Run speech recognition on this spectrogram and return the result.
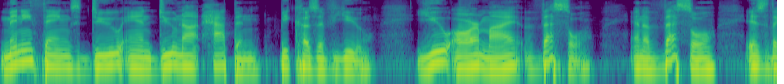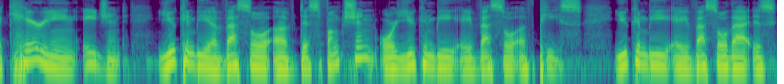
Many things do and do not happen because of you. You are my vessel and a vessel is the carrying agent. You can be a vessel of dysfunction or you can be a vessel of peace. You can be a vessel that is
